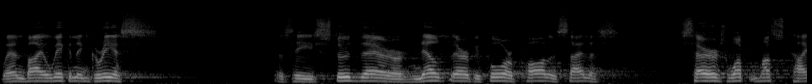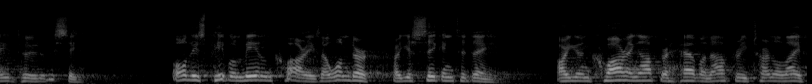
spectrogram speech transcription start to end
when, by awakening grace, as he stood there or knelt there before Paul and Silas, Sirs, what must I do to be saved? All these people made inquiries. I wonder, are you seeking today? Are you inquiring after heaven, after eternal life?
